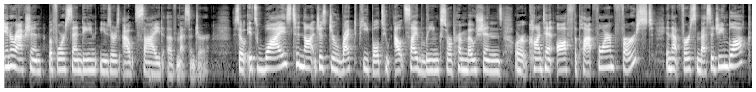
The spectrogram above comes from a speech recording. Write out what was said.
interaction before sending users outside of Messenger. So it's wise to not just direct people to outside links or promotions or content off the platform first in that first messaging block.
